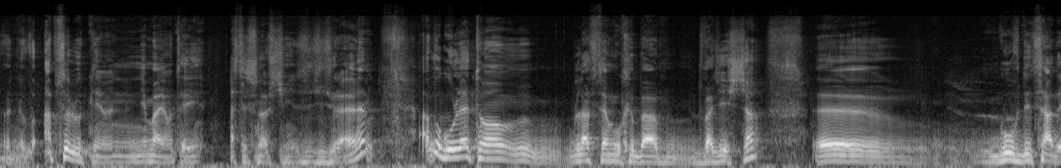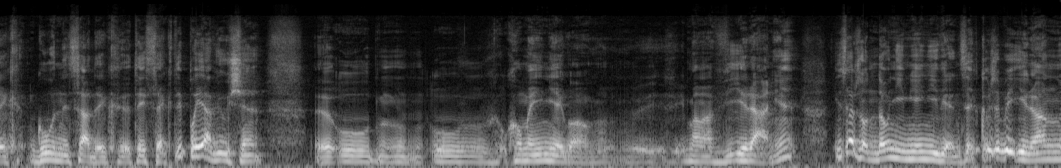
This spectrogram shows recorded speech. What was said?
no, absolutnie nie mają tej styczności z Izraelem, a w ogóle to y, lat temu chyba 20 główny cadyk, główny cadyk tej sekty pojawił się u, u Khomeiniego, imama w Iranie i zażądał ni mniej, ni więcej, tylko żeby Iran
